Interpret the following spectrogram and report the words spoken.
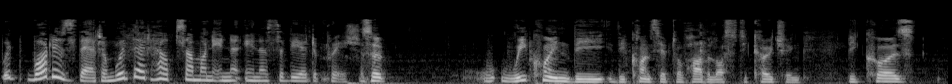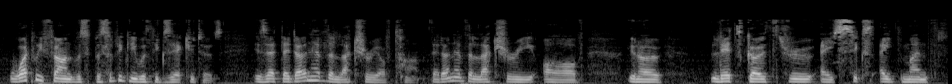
Would, what is that and would that help someone in a, in a severe depression? So we coined the, the concept of high velocity coaching because what we found was specifically with executives is that they don't have the luxury of time. They don't have the luxury of, you know, let's go through a six, eight month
